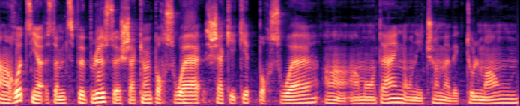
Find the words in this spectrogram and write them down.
En route, c'est un petit peu plus euh, chacun pour soi, chaque équipe pour soi. En, montagne, on est chum avec tout le monde.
